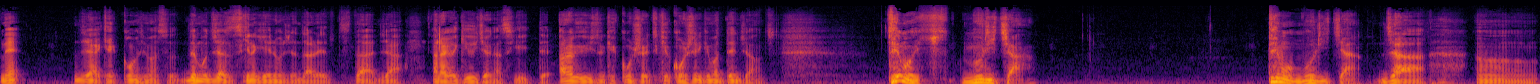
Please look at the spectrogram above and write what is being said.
ね。じゃあ結婚します。でもじゃあ好きな芸能人は誰って言ったら、じゃあ荒垣結衣ちゃんが好きって、荒垣結衣と結婚したいって結婚してに決まってんじゃん。でも無理じゃん。でも無理じゃん。じゃあ、うん、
